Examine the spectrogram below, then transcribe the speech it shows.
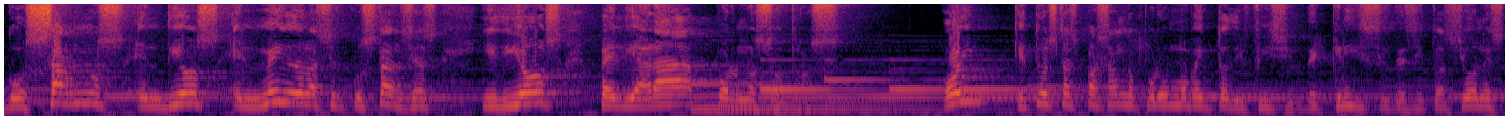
gozarnos en Dios en medio de las circunstancias y Dios peleará por nosotros. Hoy que tú estás pasando por un momento difícil, de crisis, de situaciones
